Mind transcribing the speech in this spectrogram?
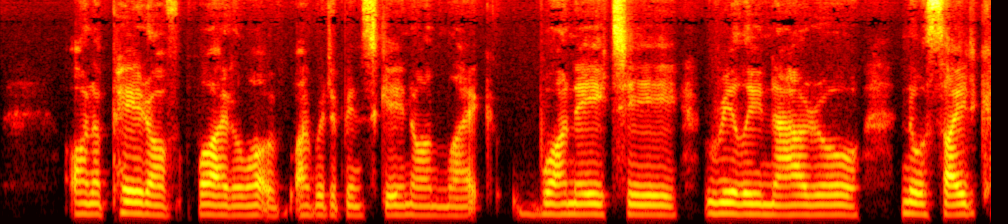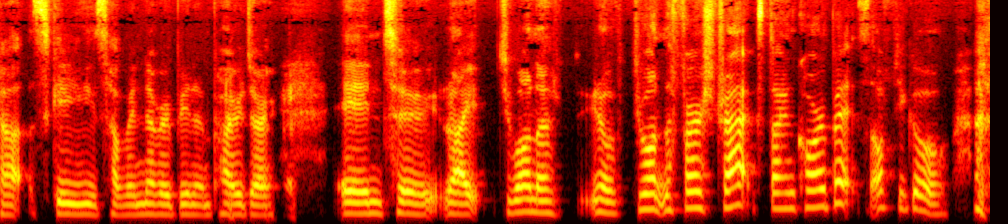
on a pair of well, I don't know, I would have been skiing on like 180, really narrow, no side cut skis, having never been in powder. into right do you want to you know do you want the first tracks down corbett's off you go.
